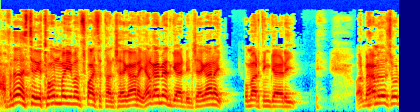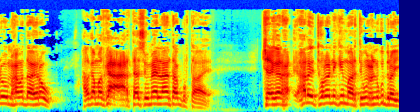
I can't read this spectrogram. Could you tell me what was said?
Xafladaha sideed iyo toban may isku haysataan sheegaanay halkaa miyaad gaadhin sheegaanay oo maartin gaadhay. War maxamed soo dhowo maxamed daahirow. Halkan baad ka caartaa somaliland taa gurtaaye. Sheegaan xalay tole ninkii maartin wuxuu nagu diray.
